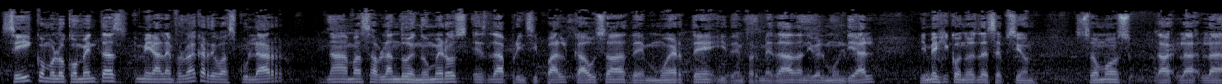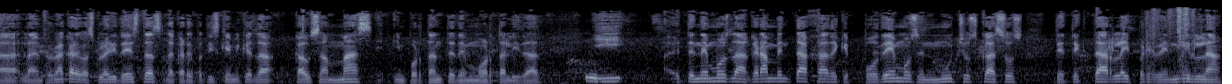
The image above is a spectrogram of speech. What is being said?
Sí, como lo comentas, mira, la enfermedad cardiovascular, nada más hablando de números, es la principal causa de muerte y de enfermedad a nivel mundial y México no es la excepción. Somos la, la enfermedad cardiovascular y de estas, la cardiopatía isquémica es la causa más importante de mortalidad y eh, tenemos la gran ventaja de que podemos en muchos casos detectarla y prevenirla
